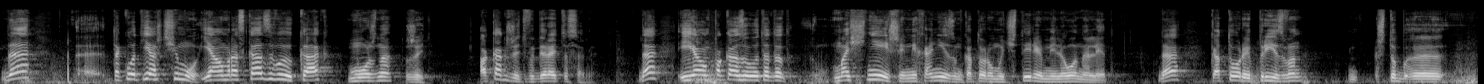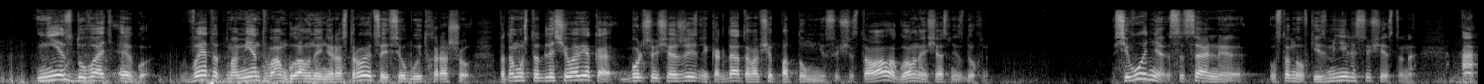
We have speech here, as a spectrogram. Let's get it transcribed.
Да? Э, так вот, я к чему? Я вам рассказываю, как можно жить. А как жить, выбирайте сами. Да? И я вам показываю вот этот мощнейший механизм, которому 4 миллиона лет, да? который призван, чтобы э, не сдувать эго. В этот момент вам главное не расстроиться, и все будет хорошо. Потому что для человека большую часть жизни когда-то вообще потом не существовало, главное сейчас не сдохнуть. Сегодня социальные установки изменились существенно, а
